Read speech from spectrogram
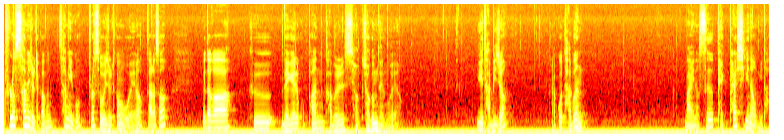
플러스 3의 절대값은 3이고 플러스 5의 절대값은 5예요 따라서 여기다가 그 4개를 곱한 값을 적으면 되는 거예요 이게 답이죠? 그래갖고 답은 마이너스 180이 나옵니다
